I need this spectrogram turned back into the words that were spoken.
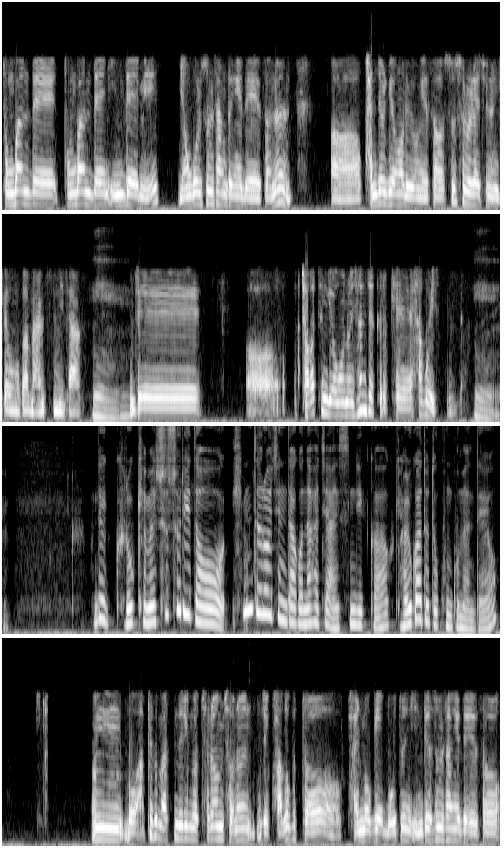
동반대 동반된 인대 및 연골 손상 등에 대해서는 어, 관절경을 이용해서 수술을 해주는 경우가 많습니다. 예. 이제 어, 저 같은 경우는 현재 그렇게 하고 있습니다. 예. 근데 그렇게 하면 수술이 더 힘들어진다거나 하지 않습니까? 그 결과도 또 궁금한데요. 음, 뭐 앞에서 말씀드린 것처럼 저는 이제 과거부터 발목의 모든 인대 손상에 대해서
